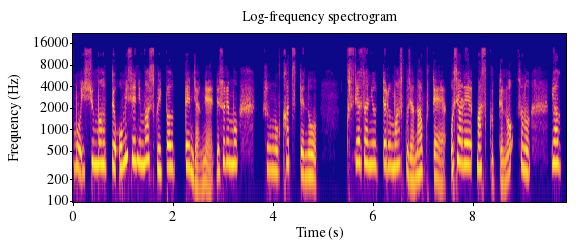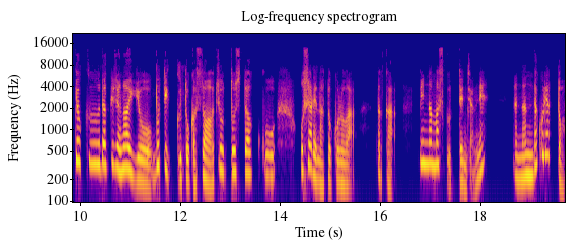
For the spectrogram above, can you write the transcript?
う、もう一周回ってお店にマスクいっぱい売ってんじゃんね。で、それも、その、かつての、薬屋さんに売ってるマスクじゃなくて、おしゃれマスクっての？その、薬局だけじゃないよ。ブティックとかさ、ちょっとした、こう、おしゃれなところが、なんか、みんなマスク売ってんじゃんね。ななんだこりゃっと。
